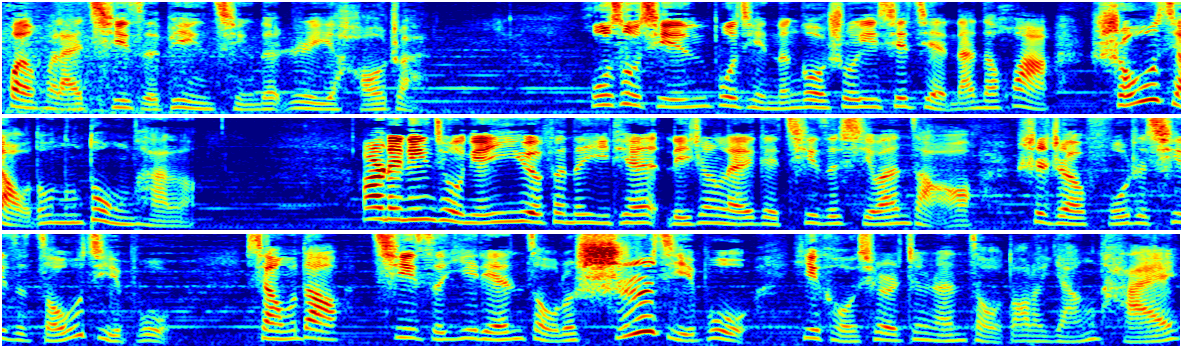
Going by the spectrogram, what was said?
换回来妻子病情的日益好转。胡素琴不仅能够说一些简单的话，手脚都能动弹了。二零零九年一月份的一天，李正磊给妻子洗完澡，试着扶着妻子走几步，想不到妻子一连走了十几步，一口气儿竟然走到了阳台。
